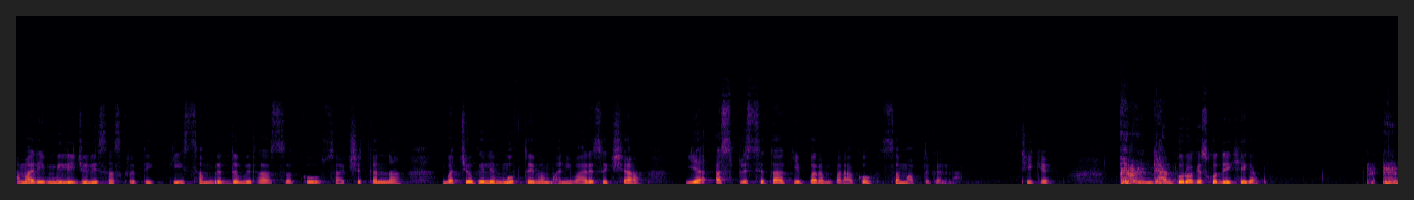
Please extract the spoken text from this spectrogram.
हमारी मिली जुली संस्कृति की समृद्ध विरासत को सुरक्षित करना, बच्चों के लिए मुफ़्त एवं अनिवार्य शिक्षा या अस्पृश्यता की परंपरा को समाप्त करना। ठीक है? ध्यानपूर्वक इसको देखिएगा।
